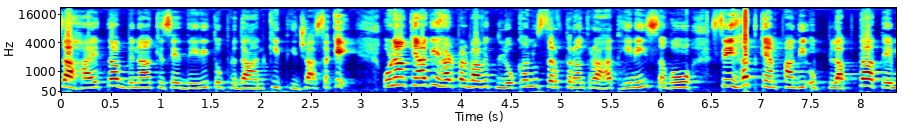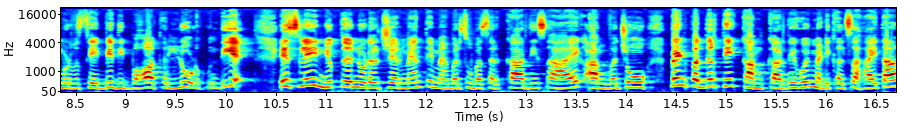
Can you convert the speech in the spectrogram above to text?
ਸਹਾਇਤਾ ਬਿਨਾਂ ਕਿਸੇ ਦੇਰੀ ਤੋਂ ਪ੍ਰਦਾਨ ਕੀਤੀ ਜਾ ਸਕੇ। ਉਹਨਾਂ ਕਿਹਾ ਕਿ ਹੜ੍ਹ ਪ੍ਰਭਾਵਿਤ ਲੋਕਾਂ ਨੂੰ ਸਿਰਫ ਤੁਰੰਤ ਰਾਹਤ ਹੀ ਨਹੀਂ, ਸਗੋਂ ਸਿਹਤ ਕੈਂਪਾਂ ਦੀ ਉਪਲਬਧਤਾ ਤੇ ਮੁੜ ਵਸੇਬੇ ਦੀ ਬਹੁਤ ਲੋੜ ਹੁੰਦੀ ਹੈ। ਇਸ ਲਈ ਨਿਯੁਕਤ ਨੋਡਲ ਚੇਅਰਮੈਨ ਤੇ ਮੈਂਬਰ ਸੂਬਾ ਸਰਕਾਰ ਦੀ ਸਹਾਇਕ ਅੰਗ ਵਜੋਂ ਪਿੰਡ ਪੱਧਰ ਤੇ ਕੰਮ ਕਰਦੇ ਹੋਏ ਮੈਡੀਕਲ ਸਹਾਇਤਾ,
